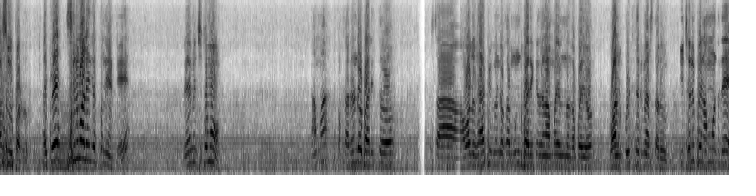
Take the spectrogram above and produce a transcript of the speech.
అసూయపడరు. అయితే సినిమాలు ఏం చెప్తున్నాయంటే ప్రేమించటము అమ్మ ఒక రెండో భార్యతో వాళ్ళు హ్యాపీగా ఉండి ఒక ముందు భార్యకి ఏదైనా అమ్మాయి ఉన్న అబ్బాయో వాళ్ళని కొట్టి తరిమేస్తారు. ఈ చనిపోయిన అమ్మ ఉంటదే.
